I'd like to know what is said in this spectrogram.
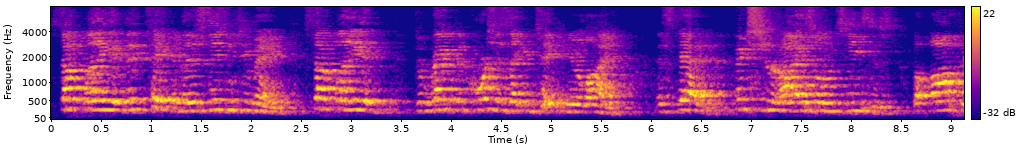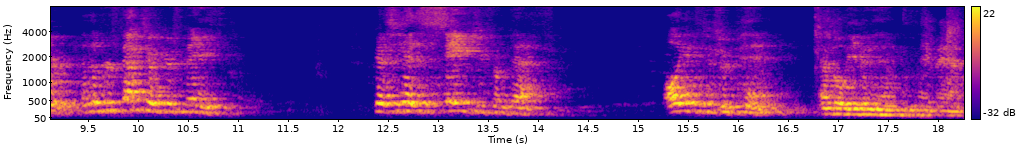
Stop letting it dictate the decisions you make. Stop letting it direct the courses that you take in your life. Instead, fix your eyes on Jesus, the author and the perfecter of your faith. Because he has saved you from death. All you have to do is repent and believe in him. Amen.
